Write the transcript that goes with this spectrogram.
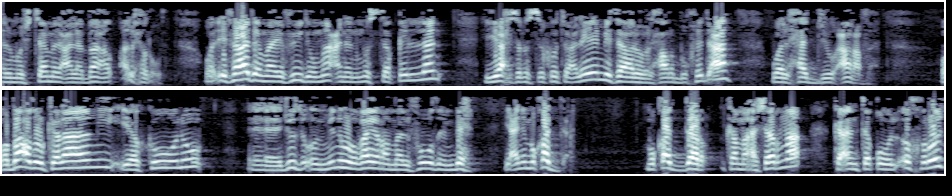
المشتمل على بعض الحروف. والإفادة ما يفيد معنى مستقلا يحسن السكوت عليه. مثاله الحرب خدعة والحج عرفة. وبعض الكلام يكون آه، جزء منه غير ملفوظ به. يعني مقدر. مقدر كما أشرنا كأن تقول اخرج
